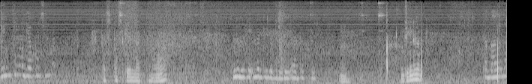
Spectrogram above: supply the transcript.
Binti, magyapon siya na. Paspas kay Mac mo. Lalahi, lagi, lagi, lagi, adak. Hmm. Hindi ka na lang. Tabangin na.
